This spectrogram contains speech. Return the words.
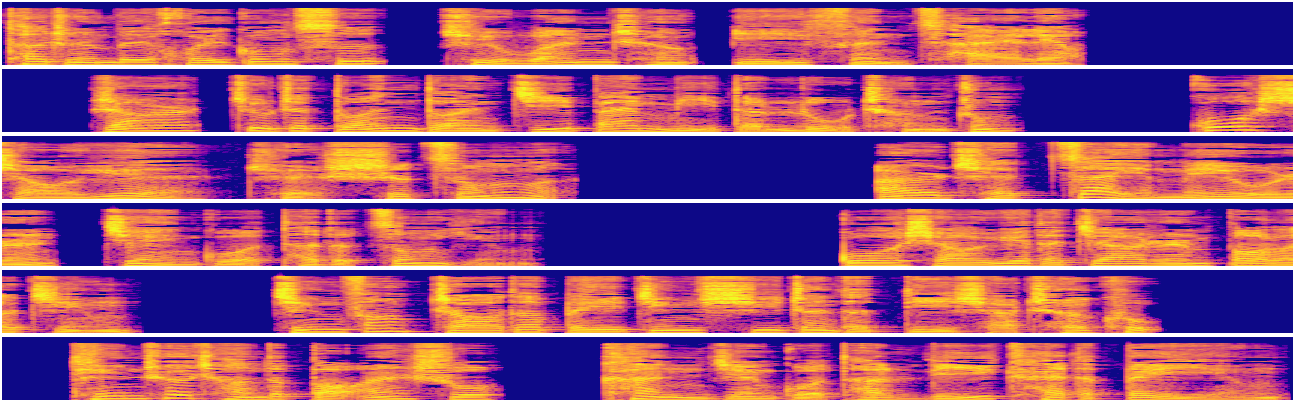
她准备回公司去完成一份材料。然而，就这短短几百米的路程中，郭小月却失踪了，而且再也没有人见过她的踪影。郭小月的家人报了警，警方找到北京西站的地下车库，停车场的保安说看见过她离开的背影。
